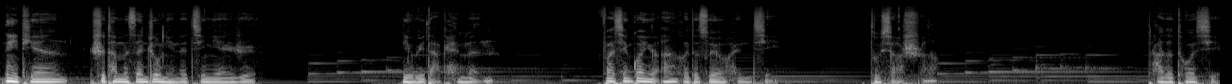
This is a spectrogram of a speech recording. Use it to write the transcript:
那天是他们三周年的纪念日。李维打开门，发现关于安和的所有痕迹都消失了。他的拖鞋、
